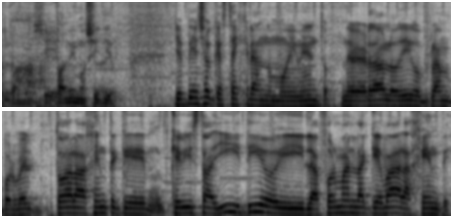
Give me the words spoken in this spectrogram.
currando, para sí. el mismo sitio. Yo pienso que estáis creando un movimiento, de verdad os lo digo, en plan, por ver toda la gente que, que he visto allí, tío, y la forma en la que va la gente,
